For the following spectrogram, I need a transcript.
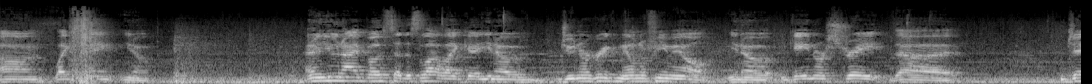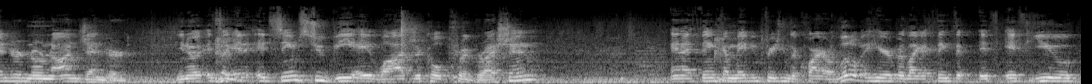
Um, like saying, you know, I know you and I both said this a lot, like, uh, you know, Jew nor Greek, male nor female, you know, gay nor straight, uh, gendered nor non gendered. You know, it's like, it, it seems to be a logical progression and I think I'm maybe preaching to the choir a little bit here, but like I think that if if you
